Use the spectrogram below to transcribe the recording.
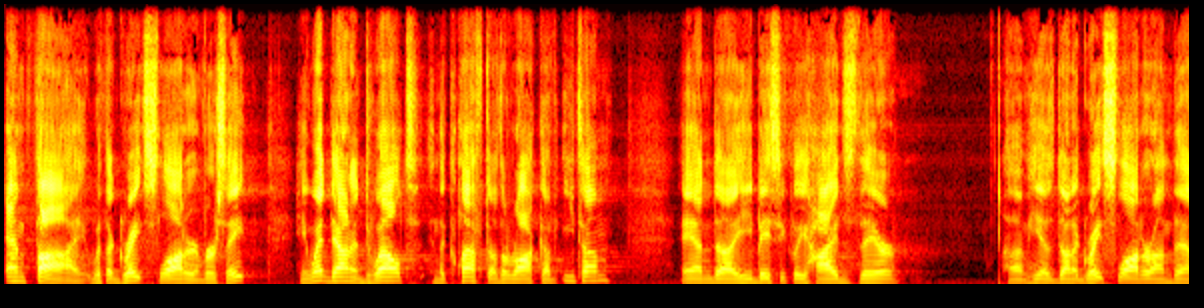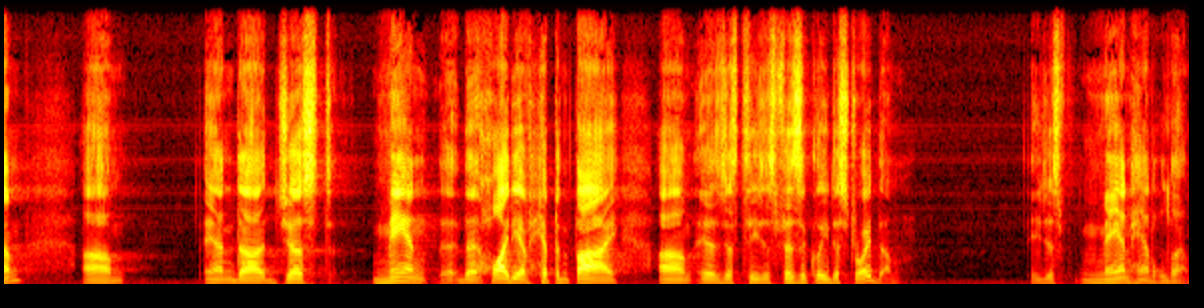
and thigh with a great slaughter in verse 8. He went down and dwelt in the cleft of the rock of Etam, and uh, he basically hides there. Um, he has done a great slaughter on them, um, and uh, just man, the whole idea of hip and thigh um, is just he just physically destroyed them. He just manhandled them,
